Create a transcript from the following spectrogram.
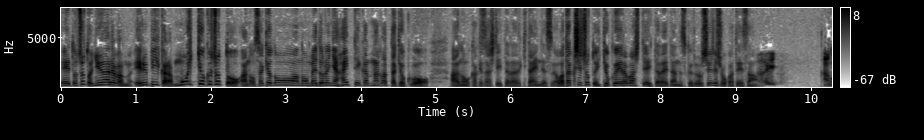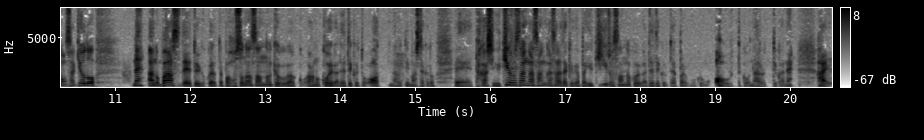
えーと、ちょっとニューアルバム LP からもう一曲ちょっと、あの、先ほどのあのメドレーに入っていかなかった曲を、あの、かけさせていただきたいんですが、私ちょっと一曲選ばせていただいたんですけど、よろしいでしょうか、テイさん。はい。あの先ほど、ね、あのバースデーという曲だとやっぱ細田さんの曲があの声が出てくるとおっってなるって言いましたけど、えー高橋幸宏さんが参加された曲やっぱ幸宏さんの声が出てくるとやっぱり僕もおうってこうなるっていうかね、はい。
